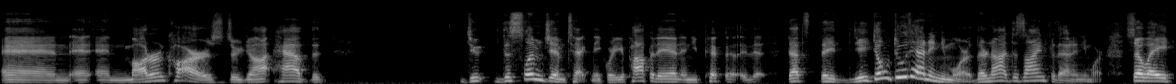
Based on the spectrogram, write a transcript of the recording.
and and, and modern cars do not have the do the slim jim technique where you pop it in and you pick it that's they they don't do that anymore they're not designed for that anymore so a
